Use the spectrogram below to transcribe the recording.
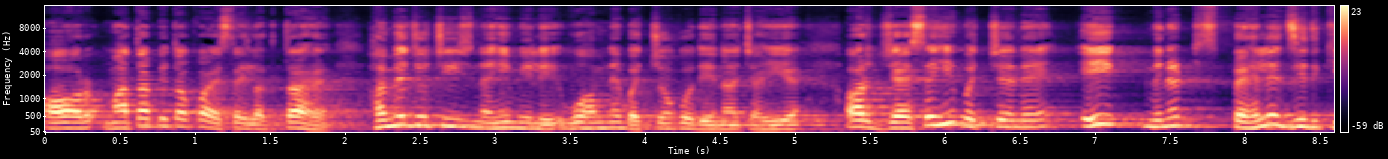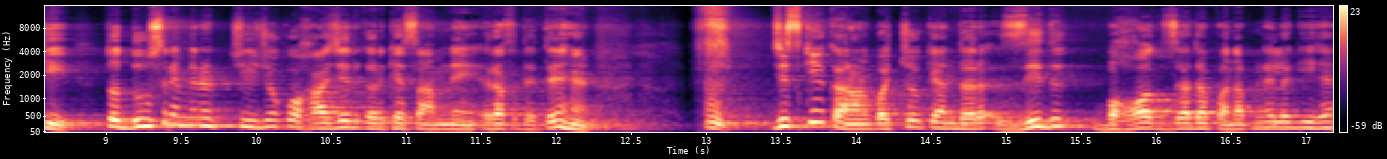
और माता पिता को ऐसा ही लगता है, हमें जो चीज़ नहीं मिली, वो हमने बच्चों को देना चाहिए। और जैसे ही बच्चे ने एक मिनट पहले जिद की तो दूसरे मिनट चीज़ों को हाजिर करके सामने रख देते हैं। जिसके कारण बच्चों के अंदर जिद बहुत ज़्यादा पनपने लगी है,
